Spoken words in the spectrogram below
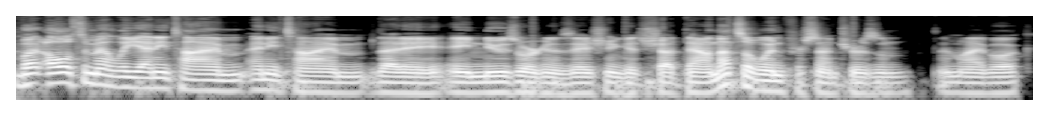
But ultimately, anytime anytime that a, a news organization gets shut down, that's a win for centrism in my book.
